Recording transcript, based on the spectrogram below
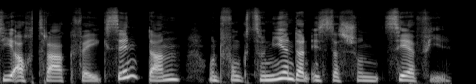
die auch tragfähig sind dann und funktionieren, dann ist das schon sehr viel.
